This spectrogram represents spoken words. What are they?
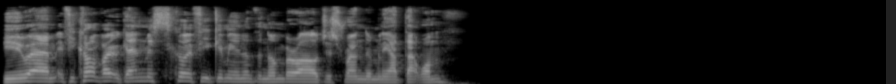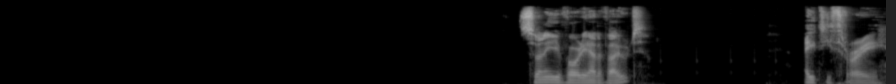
You, um, if you can't vote again, Mystical, if you give me another number, I'll just randomly add that one. Sunny, you've already had a vote. 83.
